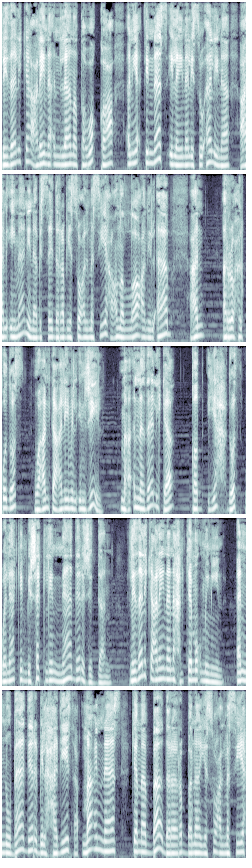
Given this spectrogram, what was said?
لذلك علينا أن لا نتوقع أن يأتي الناس إلينا لسؤالنا عن إيماننا بالسيد الرب يسوع المسيح عن الله عن الآب عن الروح القدس وعن تعليم الإنجيل. مع أن ذلك قد يحدث ولكن بشكل نادر جدا. لذلك علينا نحن كمؤمنين أن نبادر بالحديث مع الناس كما بادر ربنا يسوع المسيح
